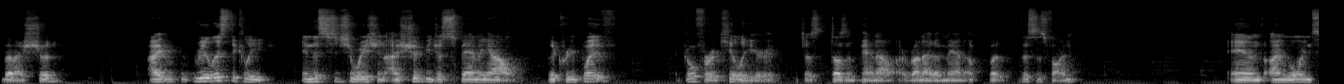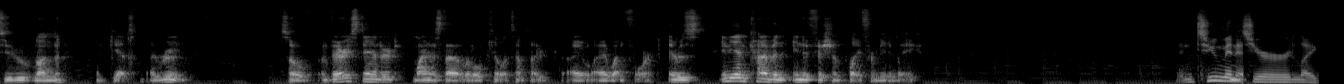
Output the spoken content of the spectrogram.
than I should. I realistically, in this situation, I should be just spamming out the creep wave. Go for a kill here. It just doesn't pan out. I run out of mana, but this is fine. And I'm going to run and get my rune. So a very standard, minus that little kill attempt I, I, I went for. It was, in the end, kind of an inefficient play for me to make. In two minutes, you're like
